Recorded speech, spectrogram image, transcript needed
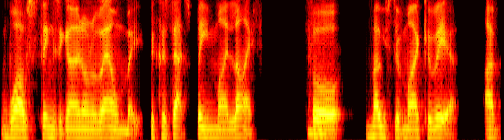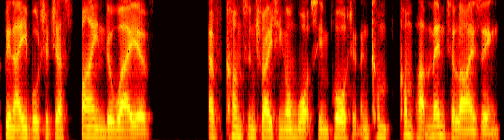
whilst things are going on around me because that's been my life for mm. most of my career. I've been able to just find a way of of concentrating on what's important and com- compartmentalizing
